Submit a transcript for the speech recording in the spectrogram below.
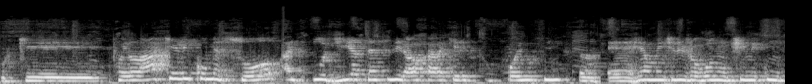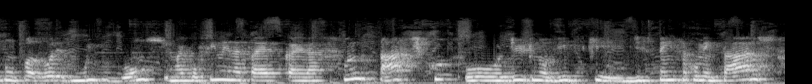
porque foi lá que ele começou a explodir até se virar o cara que ele foi no Phoenix Suns. É, realmente ele jogou num time com pontuadores muito bons. O Michael Finley nessa época era fantástico. O Dirk Nowitzki dispensa comentários.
